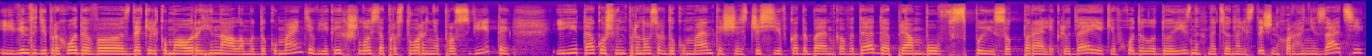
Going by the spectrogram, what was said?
І він тоді приходив е, з декількома оригіналами документів, в яких йшлося про створення просвіти. І також він приносив документи ще з часів КДБ НКВД, де прям був список, перелік людей, які входили до різних націоналістичних організацій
